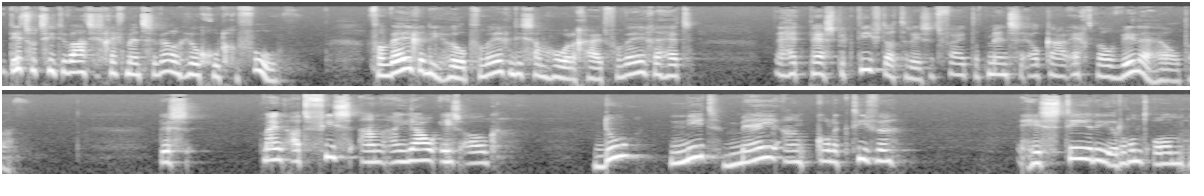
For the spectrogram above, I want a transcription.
dit soort situaties geeft mensen wel een heel goed gevoel. Vanwege die hulp, vanwege die saamhorigheid, vanwege het het perspectief dat er is, het feit dat mensen elkaar echt wel willen helpen. Dus mijn advies aan, aan jou is ook: doe niet mee aan collectieve hysterie rondom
